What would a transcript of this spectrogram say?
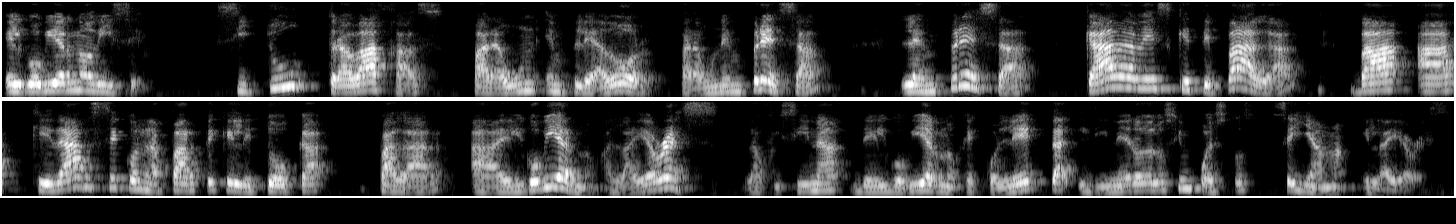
el gobierno dice, si tú trabajas para un empleador, para una empresa, la empresa cada vez que te paga va a quedarse con la parte que le toca pagar al gobierno, al IRS. La oficina del gobierno que colecta el dinero de los impuestos se llama el IRS.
